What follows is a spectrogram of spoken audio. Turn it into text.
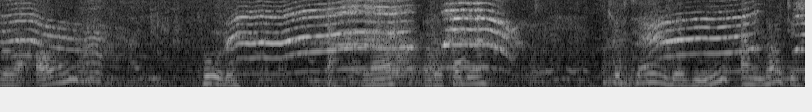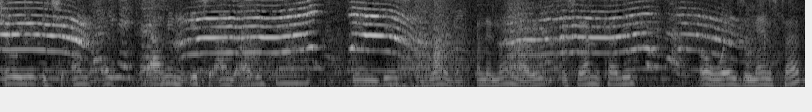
their own food. Yeah, as I told you, keep staying with me. I'm going to show you each and I mean each and everything in this vlog. And normally, Islamically, always men start,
